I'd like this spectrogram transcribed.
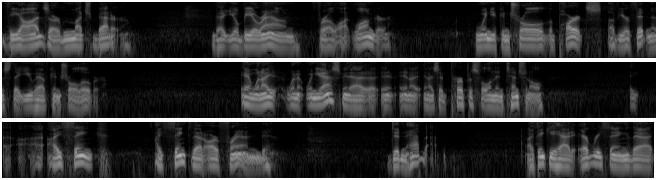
the odds are much better that you'll be around for a lot longer when you control the parts of your fitness that you have control over. And when I when when you asked me that, uh, and, and, I and I said purposeful and intentional, I, I, I think I think that our friend didn't have that. I think he had everything that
